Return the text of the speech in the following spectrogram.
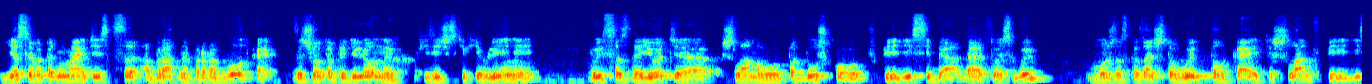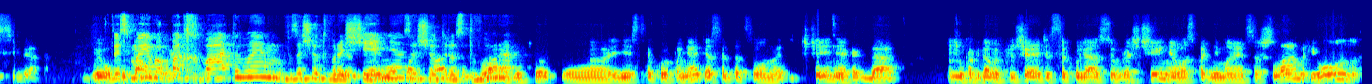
Если вы поднимаетесь с обратной проработкой за счет определенных физических явлений, вы создаете шламовую подушку впереди себя, да, то есть вы, можно сказать, что вы толкаете шлам впереди себя. Вы то есть мы его подхватываем за счет вращения, за счет раствора? Да, за счет, э, есть такое понятие сальтационное течение, когда ну, когда вы включаете циркуляцию вращения, у вас поднимается шлам, и он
